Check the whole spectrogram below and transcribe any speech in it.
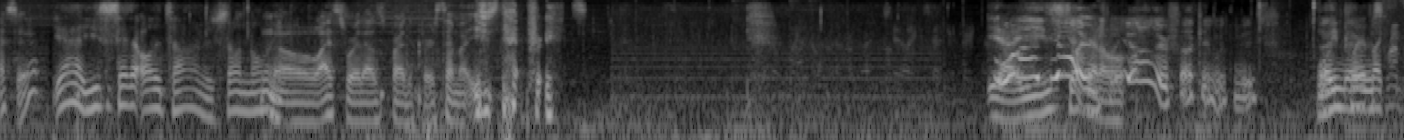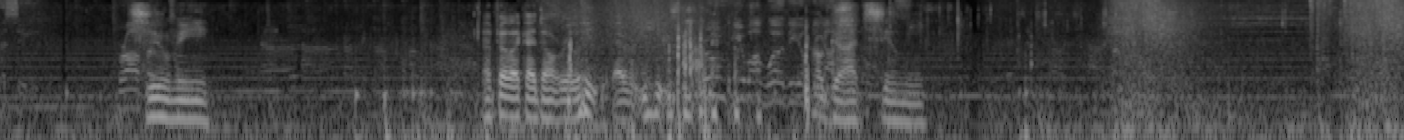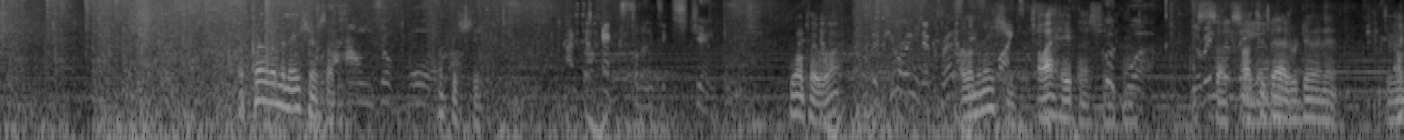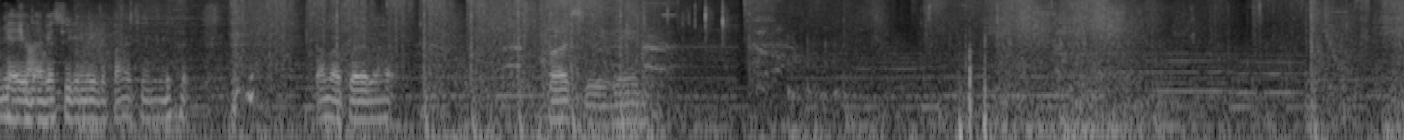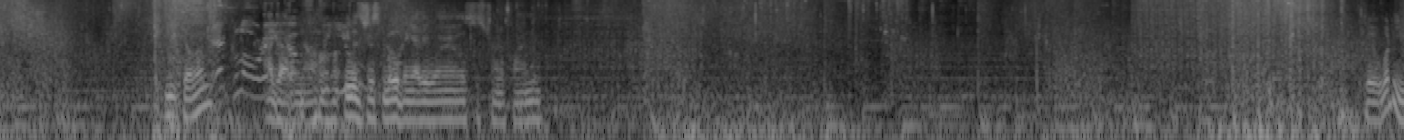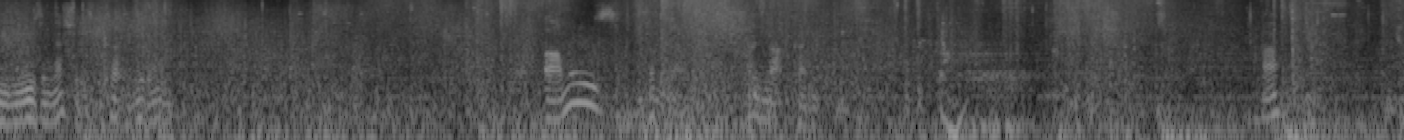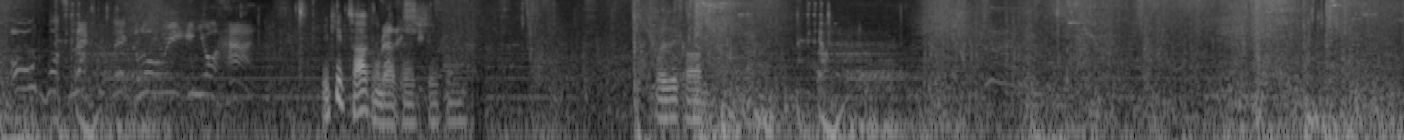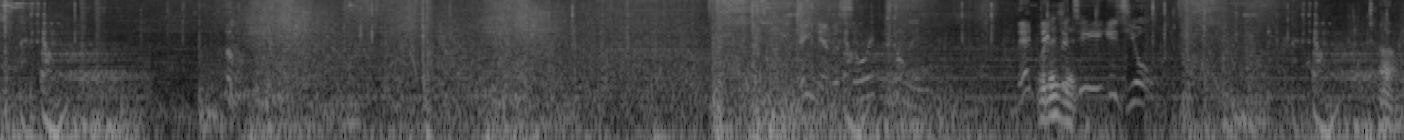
I say it? Yeah, you used to say that all the time. It's so annoying. No, I swear that was probably the first time I used that phrase. Yeah, What? you used to y'all say that all. Y'all are fucking with me. When we I played, like- Supremacy. Sue me. I feel like I don't really ever use that. Prove you are worthy of Oh god, sue me. Let's play elimination or something. Hounds of war. Fuck this shit. An excellent exchange. You wanna play what? Securing the crest is Elimination. Oh, I hate that shit, Good bro. work. You're in Sucks Not too bad. bad, we're doing it. We're Okay, I guess you can leave the fire team and do it. so I'm gonna play that. Pussy, dude. Can you kill him? I goes know. He was just moving everywhere. I was just trying to find him. Dude, what are you using? That shit is cutting me down. Oh, I'm gonna use something else. I'm not cutting. Huh? You hold what's left of their glory in your hand. You keep talking about that shit, bro. What is it called? They never saw it coming. Their What is it? dignity is yours. Oh.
